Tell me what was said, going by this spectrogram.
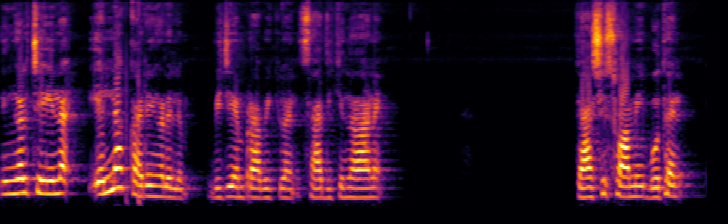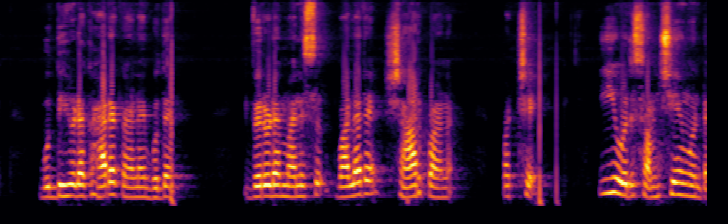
നിങ്ങൾ ചെയ്യുന്ന എല്ലാ കാര്യങ്ങളിലും വിജയം പ്രാപിക്കുവാൻ സാധിക്കുന്നതാണ്. രാശിസ്വാമി ബുധൻ ബുദ്ധിയുടെ കാരക്കാണ് ബുധൻ. ഇവരുടെ മനസ്സ് വളരെ ഷാർപ്പാണ്. പക്ഷേ ഈ ഒരു സംശയം കൊണ്ട്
